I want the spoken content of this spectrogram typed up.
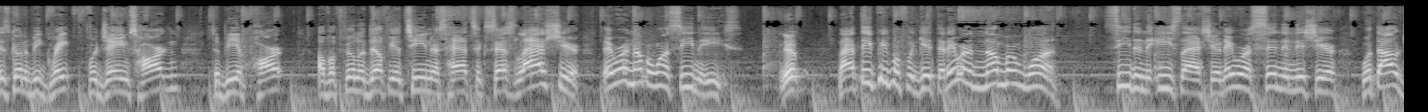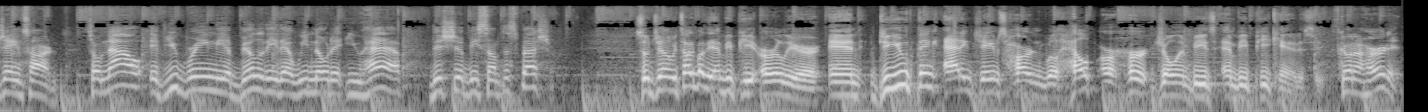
it's gonna be great for James Harden to be a part of a Philadelphia team that's had success last year. They were a number one seed in the East. Yep. Like, I think people forget that they were the number one seed in the East last year, and they were ascending this year without James Harden. So now, if you bring the ability that we know that you have, this should be something special. So, Jill, we talked about the MVP earlier, and do you think adding James Harden will help or hurt Joel Embiid's MVP candidacy? It's going to hurt it.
